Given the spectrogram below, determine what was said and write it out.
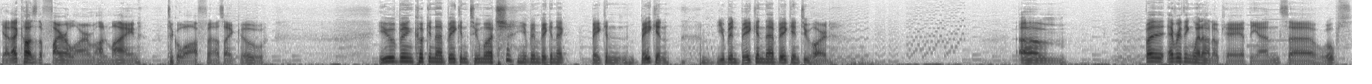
Yeah, that caused the fire alarm on mine to go off. And I was like, oh... You've been cooking that bacon too much. You've been baking that bacon... Bacon? You've been baking that bacon too hard. Um... But everything went on okay at the end. Uh, whoops.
